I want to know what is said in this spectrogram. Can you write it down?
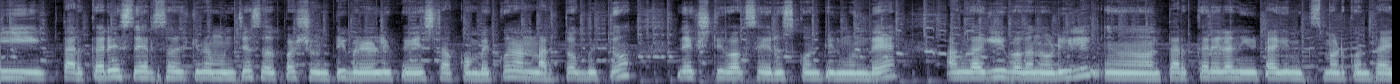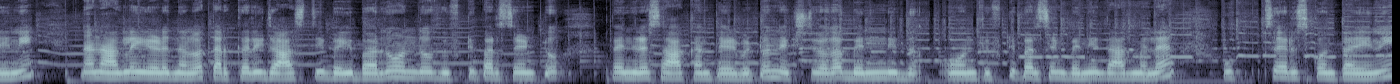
ಈ ತರಕಾರಿ ಸೇರಿಸೋದಕ್ಕಿಂತ ಮುಂಚೆ ಸ್ವಲ್ಪ ಶುಂಠಿ, ಬೆಳ್ಳುಳ್ಳಿ ಪೇಸ್ಟ್ ಹಾಕ್ಕೊಬೇಕು ನಾನು ಮರ್ತೋಗ್ಬಿಟ್ಟು ನೆಕ್ಸ್ಟ್ ಇವಾಗ ಸೇರಿಸ್ಕೊತೀನಿ ಮುಂದೆ. ಹಂಗಾಗಿ ಇವಾಗ ನೋಡಿ ಇಲ್ಲಿ ತರಕಾರಿ ಎಲ್ಲ ನೀಟಾಗಿ ಮಿಕ್ಸ್ ಮಾಡ್ಕೊತಾ ಇದ್ದೀನಿ ನಾನು ಆಗಲೇ ಹೇಳಿದ್ನಲ್ವ, ತರಕಾರಿ ಜಾಸ್ತಿ ಬೇಯಬಾರ್ದು. ಒಂದು ಫಿಫ್ಟಿ ಪರ್ಸೆಂಟು ಬೆಂದರೆ ಸಾಕಂತ ಹೇಳ್ಬಿಟ್ಟು ನೆಕ್ಸ್ಟ್ ಇವಾಗ ಬೆಂದಿದ್ದು, ಒಂದು ಫಿಫ್ಟಿ ಪರ್ಸೆಂಟ್ ಬೆಂದಿದ್ದಾದಮೇಲೆ ಉಪ್ಪು ಸೇರಿಸ್ಕೊತಾ ಇದ್ದೀನಿ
